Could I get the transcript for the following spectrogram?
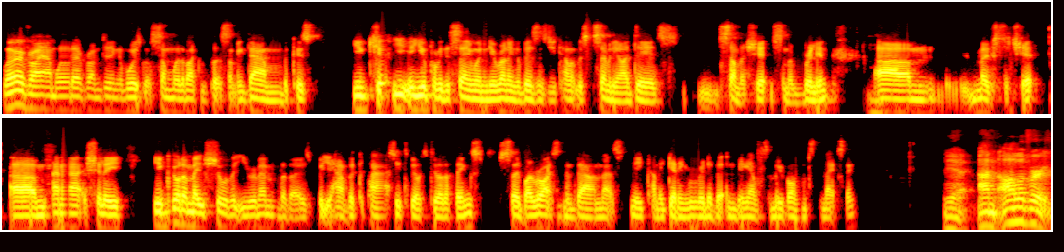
wherever I am, whatever I'm doing, I've always got somewhere that I can put something down because you, you're probably the same when you're running a business. You come up with so many ideas. Some are shit, some are brilliant. Mm. Um, most are shit. Um, and actually, you've got to make sure that you remember those, but you have the capacity to be able to do other things. So by writing them down, that's me kind of getting rid of it and being able to move on to the next thing. Yeah, and Oliver,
